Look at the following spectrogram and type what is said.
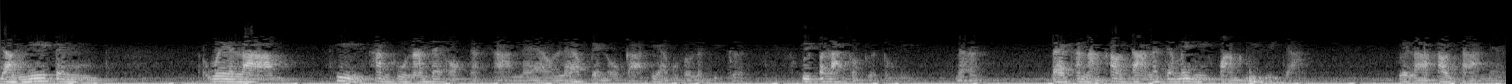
อย่างนี้เป็นเวลา ที่ท่านผู้นั้นได้ออกจากฌานแล้ว แล้วเป็นโอกาสที่อกุศลจิตเกิดวิปลาสก็เกิดตรงนี้นะแต่ขณะเข้าฌานแล้วจะไม่มีความคิดวิจารเวลาเข้าฌานเนี่ย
